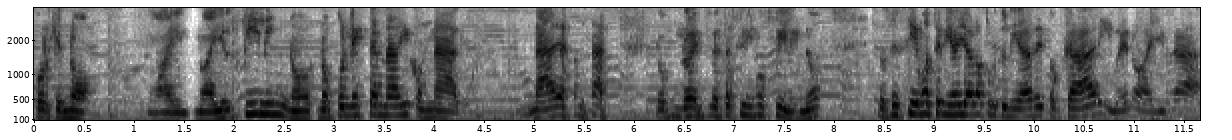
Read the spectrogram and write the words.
porque no, no hay, no hay el feeling, no, no conecta nadie con nadie. Nada, nada no, no, no está ese mismo feeling, ¿no? Entonces sí hemos tenido ya la oportunidad de tocar y bueno, hay una,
